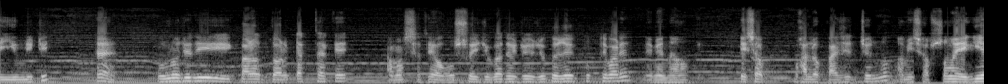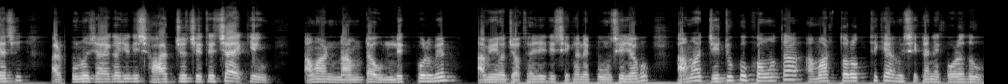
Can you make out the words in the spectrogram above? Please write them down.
এই ইউনিটি হ্যাঁ কোনো যদি কারোর দরকার থাকে আমার সাথে অবশ্যই যোগাযোগ যোগাযোগ করতে পারে নেবেন আমাকে। এসব ভালো কাজের জন্য আমি সবসময় এগিয়ে আছি। আর কোনো জায়গায় যদি সাহায্য চেতে চায় কেউ আমার নামটা উল্লেখ করবেন আমি যথারীতি সেখানে পৌঁছে যাব। আমার যেটুকু ক্ষমতা আমার তরফ থেকে আমি সেখানে করে দেবো।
